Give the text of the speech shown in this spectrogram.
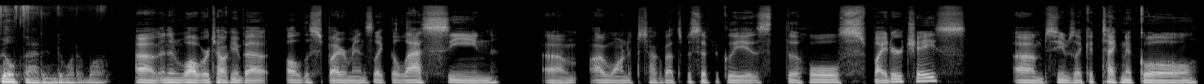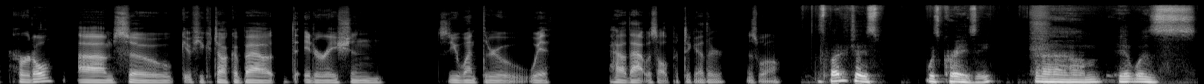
built that into what it was. Um, and then while we're talking about all the Spider Mans, like the last scene, um, I wanted to talk about specifically is the whole spider chase um, seems like a technical hurdle. Um, so if you could talk about the iterations you went through with how that was all put together as well. The spider chase was crazy. Um, it was,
